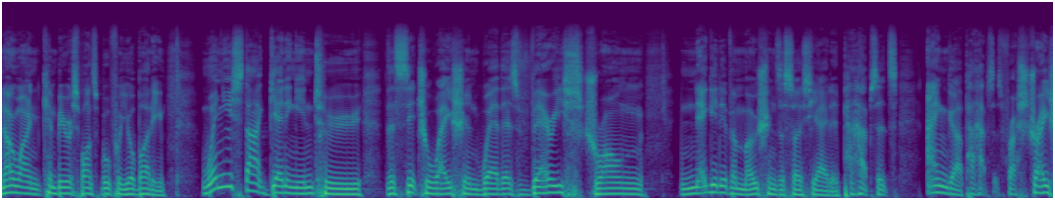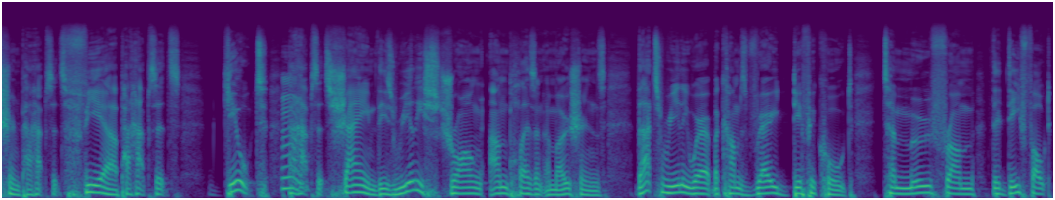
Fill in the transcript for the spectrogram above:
No one can be responsible for your body. When you start getting into the situation where there's very strong negative emotions associated, perhaps it's anger, perhaps it's frustration, perhaps it's fear, perhaps it's guilt, mm. perhaps it's shame, these really strong, unpleasant emotions, that's really where it becomes very difficult to move from the default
